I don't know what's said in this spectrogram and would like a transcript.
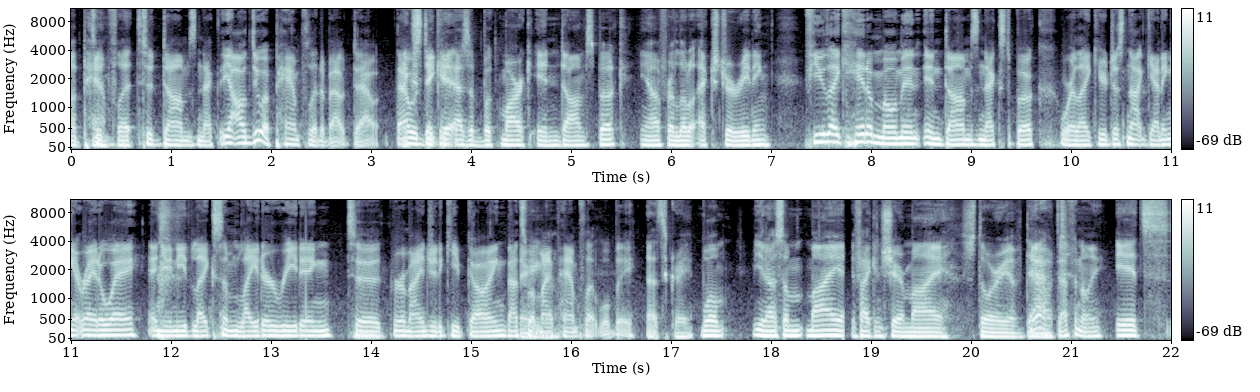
a pamphlet. to, Dom's next. Yeah, I'll do a pamphlet about doubt. That like would stick be it as a bookmark in Dom's book, you know, for a little extra reading. if you like hit a moment in Dom's next book where like you're just not getting it right away and you need like some lighter reading to mm. remind you to keep going, that's There what my go. pamphlet will be. That's great. Well, you know, so my if I can share my story of doubt, Yeah, definitely. it's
